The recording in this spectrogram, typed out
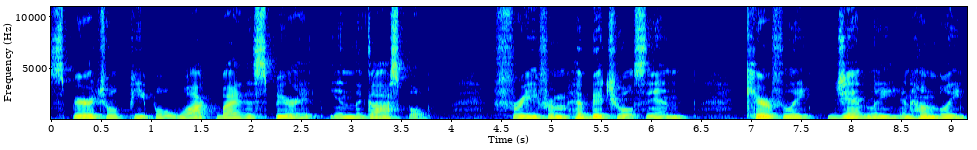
Spiritual people walk by the Spirit in the gospel, free from habitual sin, carefully, gently, and humbly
